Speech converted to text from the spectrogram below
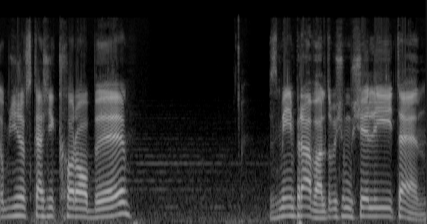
obniża wskaźnik choroby. Zmień prawa, ale to byśmy musieli ten.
